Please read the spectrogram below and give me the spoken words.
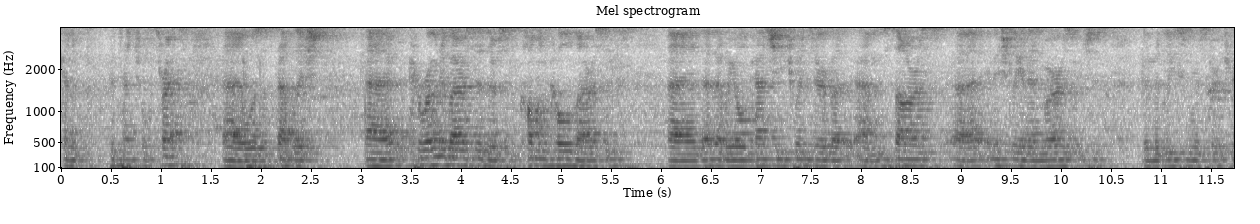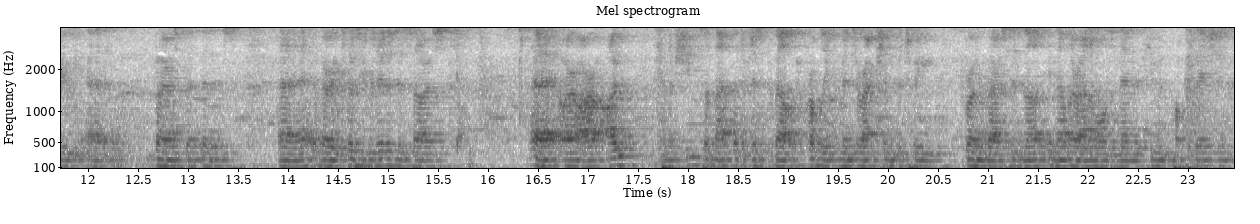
kind of potential threat uh, was established. Uh, coronaviruses are some common cold viruses uh, that, that, we all catch each winter, but um, SARS uh, initially and then MERS, which is the Middle Eastern respiratory virus that, that is very closely related to SARS, uh, are, are out kind of shoots of that that have just developed probably from interaction between coronaviruses in other animals and then the human population.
